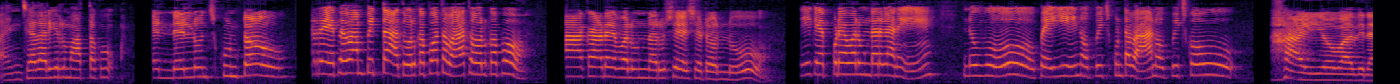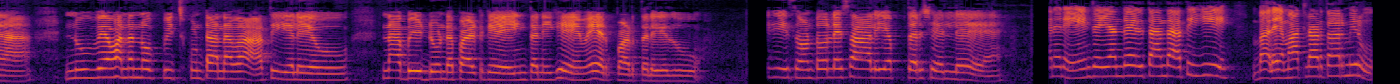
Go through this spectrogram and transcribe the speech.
మంచిగా జరిగిరు మా అత్తకు. ఎన్నెళ్ళు ఉంచుకుంటావు? రేపే పంపిస్తా తోలుకపోతావా? తోలుకపో. ఆ కాడ ఎవరు ఉన్నారు చేసేటోళ్ళు? నీకెప్పుడు ఎవరు ఉండరు గాని నువ్వు పెయ్యి నొప్పించుకుంటావా? నొప్పించుకోవు. అయ్యో వదిన నువ్వేమన్నా నొప్పించుకుంటానవా తీయలేవు. నా బిడ్డ ఉండేపాటికే ఇంత నీకేమీ ఏర్పడతలేదు. ఇది సొంటోళ్ళే సాలి చెప్తారు చెల్లె. నేనేం చెయ్యండి వెళ్తాండా తియ్యి భలే మాట్లాడతారు మీరు.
